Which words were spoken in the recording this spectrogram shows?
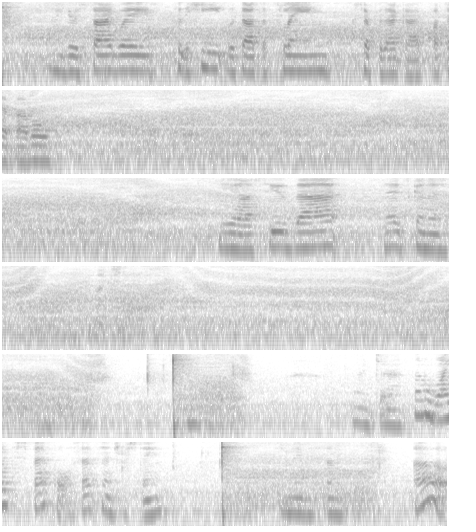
You go sideways, put the heat without the flame, except for that guy, pop that bubble. Yeah, see that? It's gonna, watch this. Little white speckles, that's interesting. Maybe some, oh,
